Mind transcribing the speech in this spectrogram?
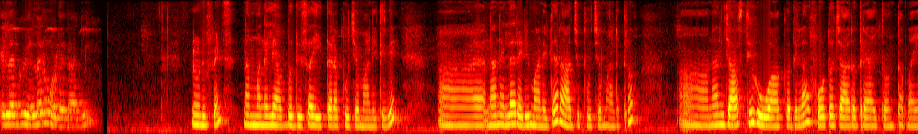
ಎಲ್ಲರಿಗೂ ಎಲ್ಲನೂ ಒಳ್ಳೆಯದಾಗಲಿ ನೋಡಿ ಫ್ರೆಂಡ್ಸ್ ನಮ್ಮ ಮನೇಲಿ ಹಬ್ಬದ ದಿವಸ ಈ ಥರ ಪೂಜೆ ಮಾಡಿದ್ದೀವಿ ನಾನೆಲ್ಲ ರೆಡಿ ಮಾಡಿದ್ದೆ, ರಾಜು ಪೂಜೆ ಮಾಡಿದ್ರು. ನಾನು ಜಾಸ್ತಿ ಹೂವು ಹಾಕೋದಿಲ್ಲ ಫೋಟೋ ಜಾರಿದ್ರೆ ಆಯಿತು ಅಂತ ಭಯ.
